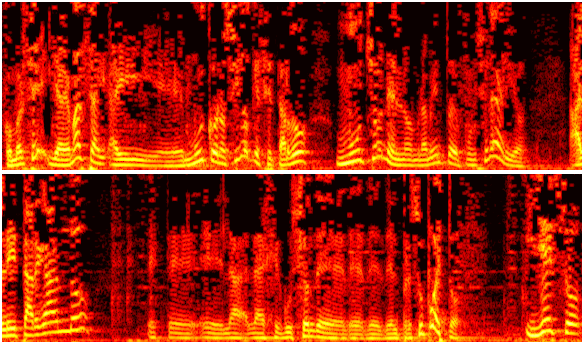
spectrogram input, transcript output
conversé y además hay, hay, eh, muy conocido que se tardó mucho en el nombramiento de funcionarios, aletargando este, eh, la, ejecución de- de- de- del presupuesto. Y eso,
